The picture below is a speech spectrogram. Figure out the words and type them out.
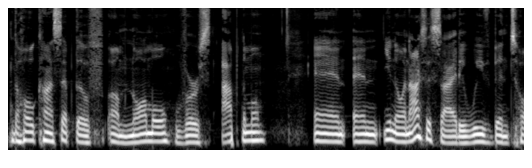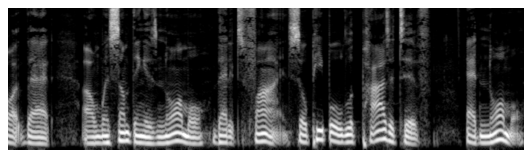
The whole concept of um, normal versus optimum. And, and, you know, in our society, we've been taught that um, when something is normal, that it's fine. So people look positive at normal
